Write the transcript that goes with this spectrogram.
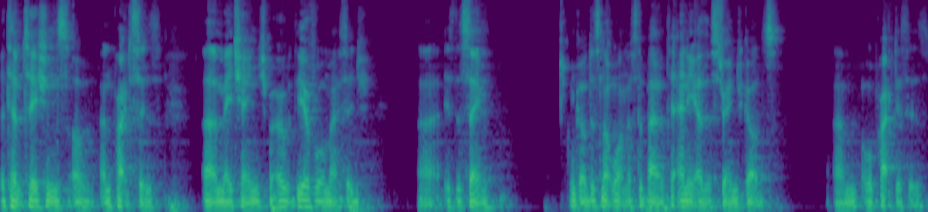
The temptations of, and practices uh, may change, but the overall message uh, is the same. God does not want us to bow to any other strange gods um, or practices.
